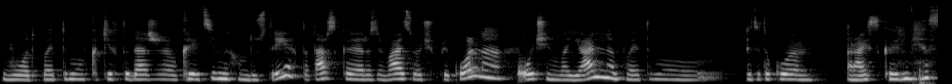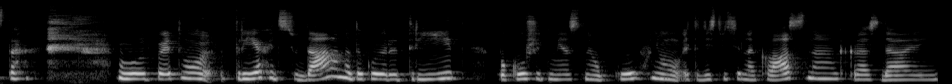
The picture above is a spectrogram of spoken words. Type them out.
Вот, поэтому в каких-то даже креативных индустриях татарская развивается очень прикольно, очень лояльно, поэтому это такое райское место. Вот, поэтому приехать сюда на такой ретрит, покушать местную кухню, это действительно классно, как раз, да, и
